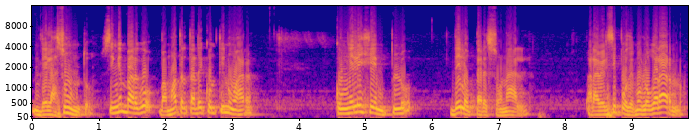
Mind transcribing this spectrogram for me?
del asunto. Sin embargo, vamos a tratar de continuar con el ejemplo de lo personal para ver si podemos lograrlo.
